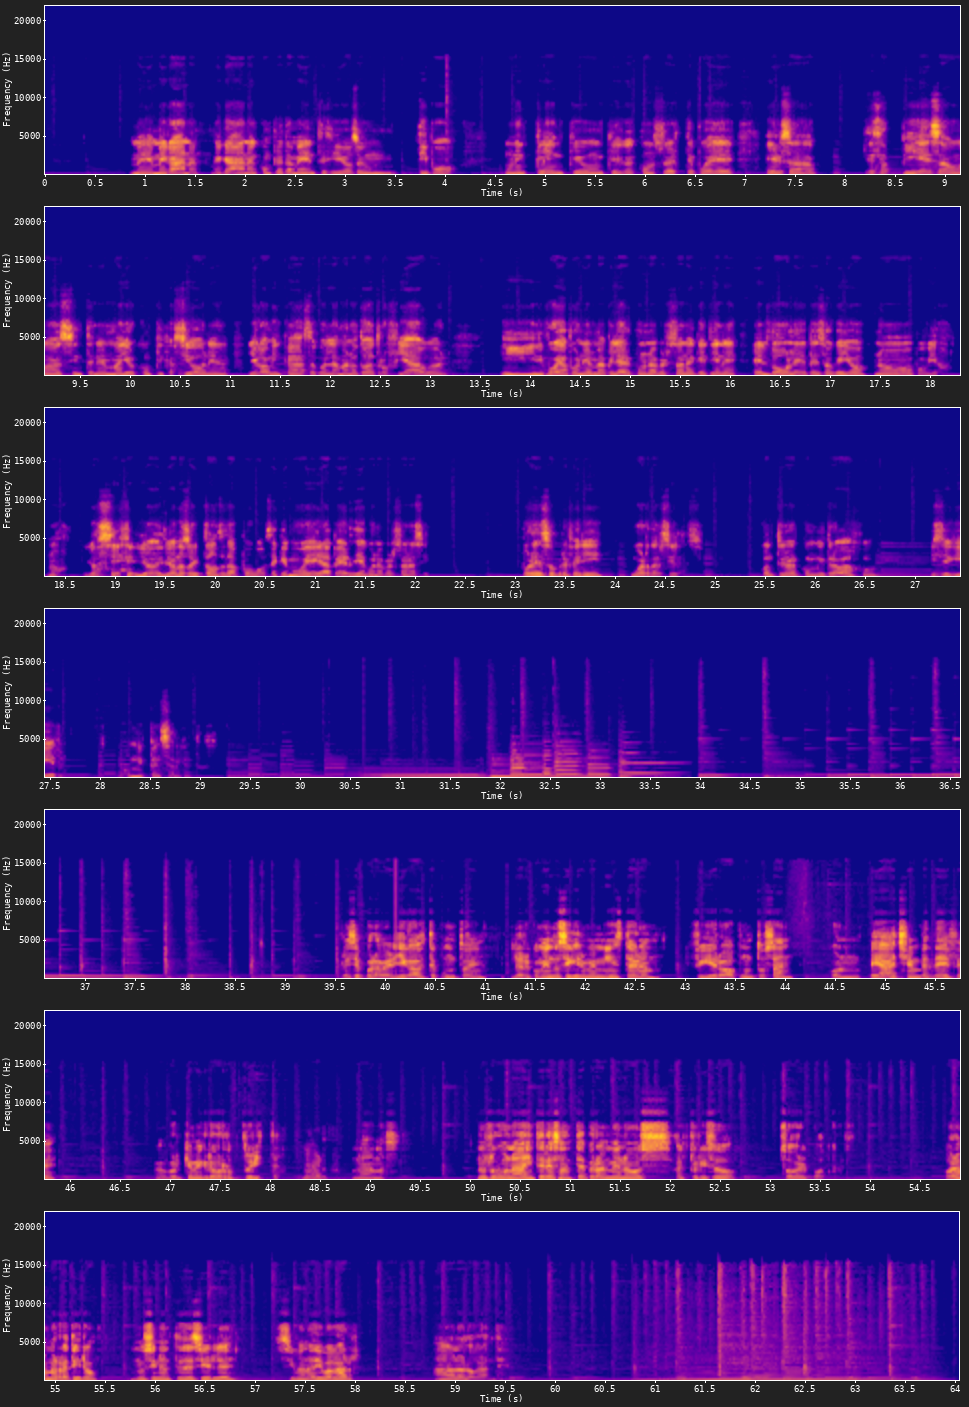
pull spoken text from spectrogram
me, ganan, me ganan completamente. Si yo soy un tipo, un enclenque, un que con suerte puede esa esa pieza, sin tener mayor complicaciones. Llego a mi casa con la mano toda atrofiada, y voy a ponerme a pelear con una persona que tiene el doble de peso que yo. No, pues viejo, no. Yo sé, yo, yo no soy tonto tampoco. Sé que me voy a ir a pérdida con una persona así. Por eso preferí guardar silencio, continuar con mi trabajo y seguir con mis pensamientos. Gracias por haber llegado a este punto. ¿eh? Le recomiendo seguirme en mi Instagram, figueroa.san, con PH en vez de F, porque me creo rupturista, la verdad, nada más. No subo nada interesante, pero al menos actualizo sobre el podcast. Ahora me retiro, no sin antes decirles, si van a divagar, hágalo lo grande.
